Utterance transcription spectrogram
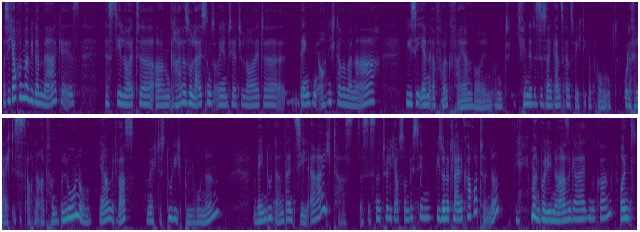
Was ich auch immer wieder merke, ist, dass die Leute, ähm, gerade so leistungsorientierte Leute, denken auch nicht darüber nach, wie sie ihren Erfolg feiern wollen. Und ich finde, das ist ein ganz, ganz wichtiger Punkt. Oder vielleicht ist es auch eine Art von Belohnung. Ja, mit was möchtest du dich belohnen? wenn du dann dein Ziel erreicht hast. Das ist natürlich auch so ein bisschen wie so eine kleine Karotte, ne? die man vor die Nase gehalten bekommt. Und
